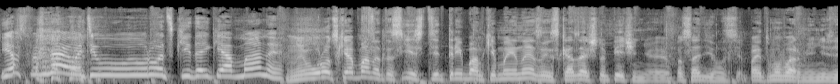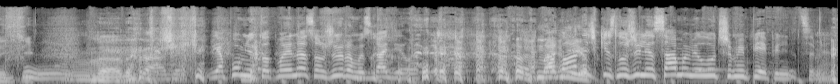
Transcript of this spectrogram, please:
Я вспоминаю эти уродские такие обманы. Ну, уродский обман это съесть три банки майонеза и сказать, что печень э, посадилась. Поэтому в армию нельзя идти. Да, да. Я помню, тот майонез, он жиром исходил. А баночки служили самыми лучшими пепельницами.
